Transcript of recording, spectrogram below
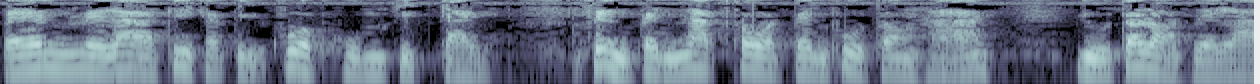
เป็นเวลาที่สติควบคุมจิตใจ ซึ่งเป็นนักโทษเป็นผู้ต้องหา อยู่ตลอดเวลา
